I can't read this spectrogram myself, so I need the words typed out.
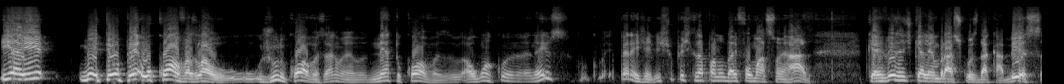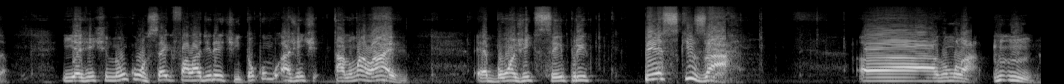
E aí meteu o pé, o Covas lá, o, o Júlio Covas, sabe? Neto Covas, alguma coisa, não é isso? É? Pera aí, gente, deixa eu pesquisar para não dar informação errada. Porque às vezes a gente quer lembrar as coisas da cabeça e a gente não consegue falar direitinho. Então, como a gente está numa live, é bom a gente sempre pesquisar. Uh, vamos lá.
